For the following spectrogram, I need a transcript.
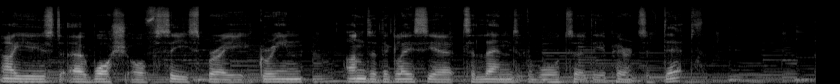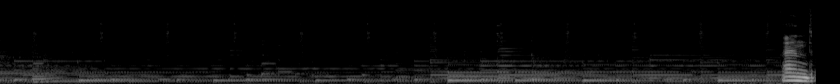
I used a wash of sea spray green under the glacier to lend the water the appearance of depth and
